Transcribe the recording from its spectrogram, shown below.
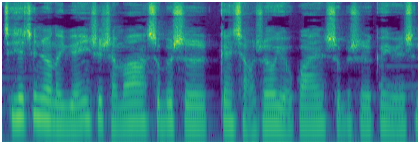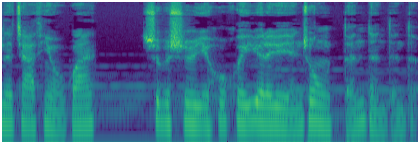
这些症状的原因是什么？是不是跟小时候有关？是不是跟原生的家庭有关？是不是以后会越来越严重？等等等等。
